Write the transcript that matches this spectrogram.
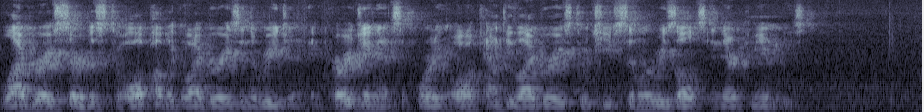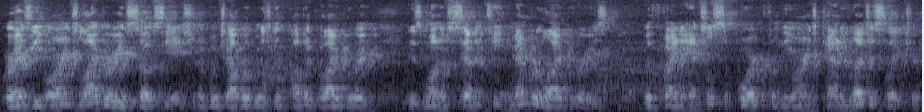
library service to all public libraries in the region, encouraging and supporting all county libraries to achieve similar results in their communities. Whereas the Orange Library Association, of which Albert Wisner Public Library is one of 17 member libraries with financial support from the Orange County Legislature,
